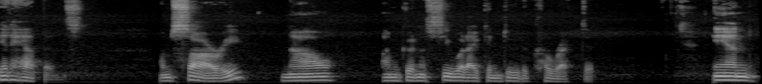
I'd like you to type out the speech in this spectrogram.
It happens. I'm sorry. Now I'm going to see what I can do to correct it. And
